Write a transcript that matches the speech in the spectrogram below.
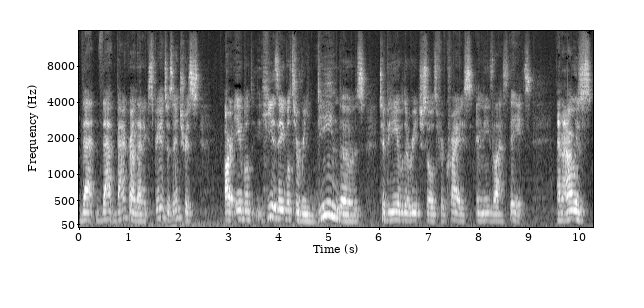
that that background, that experience, those interests are able, to, He is able to redeem those to be able to reach souls for Christ in these last days. And I was,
